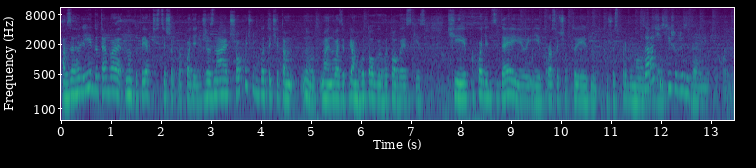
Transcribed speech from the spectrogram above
А взагалі до тебе, ну типу, як частіше проходять? Вже знають, що хочуть бути, чи там, ну, маю на увазі, прям готовий, готовий ескіз. Чи приходять з ідеєю і просять, щоб ти ну, типу, щось придумала? Зараз частіше вже з ідеєю приходять.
